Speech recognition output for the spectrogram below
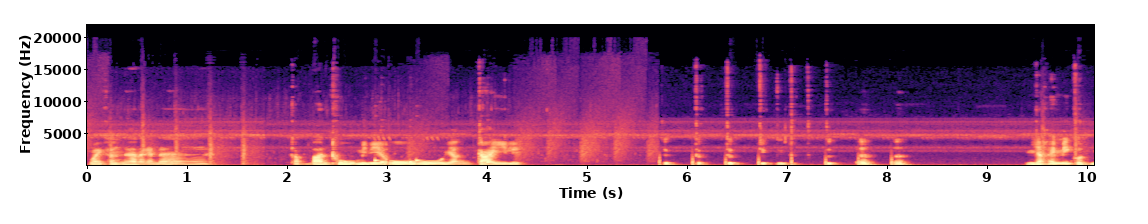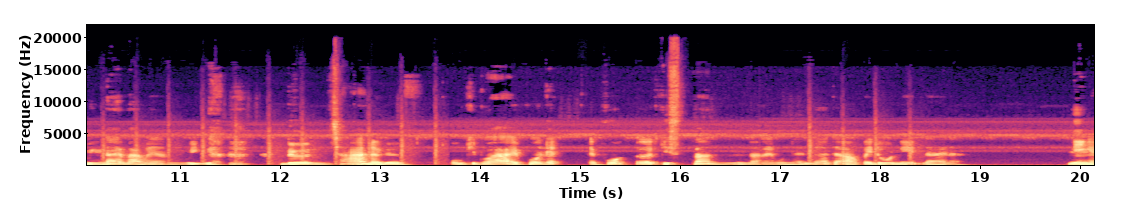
ไว้ครั้งหน้าแล้วกันนะ กลับบ้านถูกไหมเนี่ยโอ้โหอย่างไกลเลยตึกตึกตึกตึกตึกตึกเออเอออยากให้มีกดวิ่งได้มากเลยนะวิ่งเดินช้าเหลือเกินผมคิดว่าไอ้พวกเนี้ยไอ้พวกเอิร์ธกิสตันอะไรพวกนี้น่าจะเอาไปโดเนทได้นะ นี่ไง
